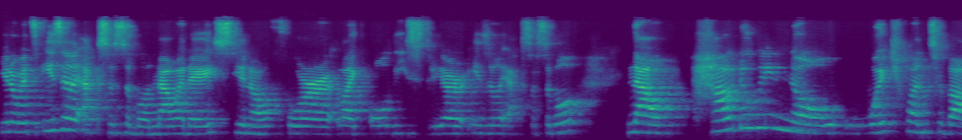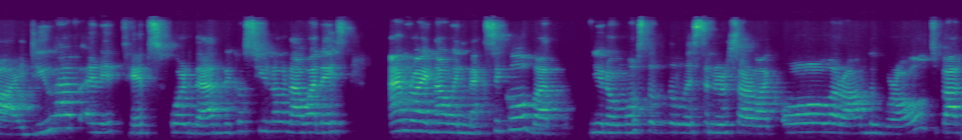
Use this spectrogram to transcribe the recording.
you know it's easily accessible nowadays. You know, for like all these three are easily accessible. Now, how do we know which one to buy? Do you have any tips for that? Because you know nowadays I'm right now in Mexico, but you know most of the listeners are like all around the world. But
